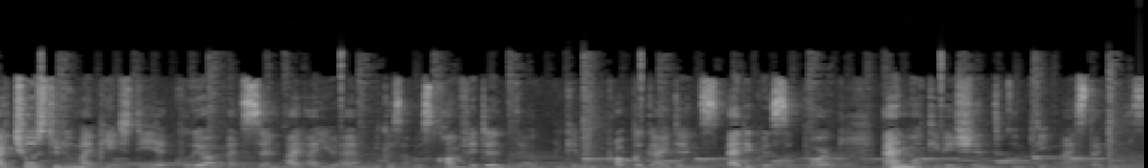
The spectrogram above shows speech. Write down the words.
I chose to do my PhD at Kulliyyah of Medicine IIUM because I was confident that I would be given proper guidance, adequate support, and motivation to complete my studies.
